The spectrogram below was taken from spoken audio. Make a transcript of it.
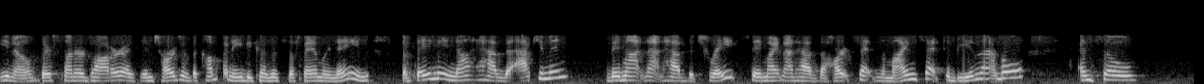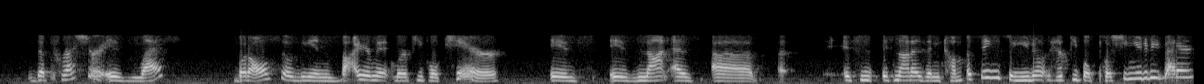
you know their son or daughter is in charge of the company because it's the family name, but they may not have the acumen they might not have the traits. They might not have the heart set and the mindset to be in that role. And so the pressure is less, but also the environment where people care is is not as uh, it's it's not as encompassing. So you don't have people pushing you to be better.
